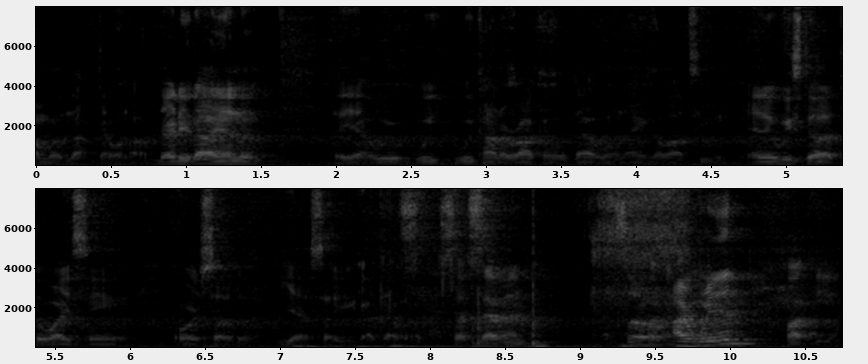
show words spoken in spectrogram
I'm gonna knock that one off. Dirty Diana, yeah, we we, we kind of rocking with that one. I ain't gonna lie to you. And then we still at the white scene or soda. Yeah, so you got that one. So seven. So I win. Fuck you.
